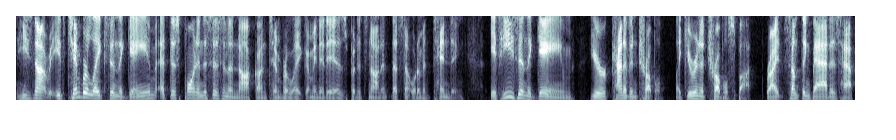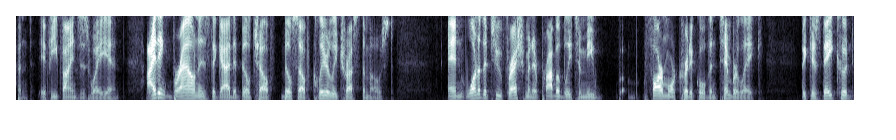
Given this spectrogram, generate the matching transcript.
He's not. If Timberlake's in the game at this point, and this isn't a knock on Timberlake. I mean, it is, but it's not. That's not what I'm intending if he's in the game, you're kind of in trouble. Like you're in a trouble spot, right? Something bad has happened if he finds his way in. I think Braun is the guy that Bill Self, Bill Self clearly trusts the most. And one of the two freshmen are probably, to me, far more critical than Timberlake because they could,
